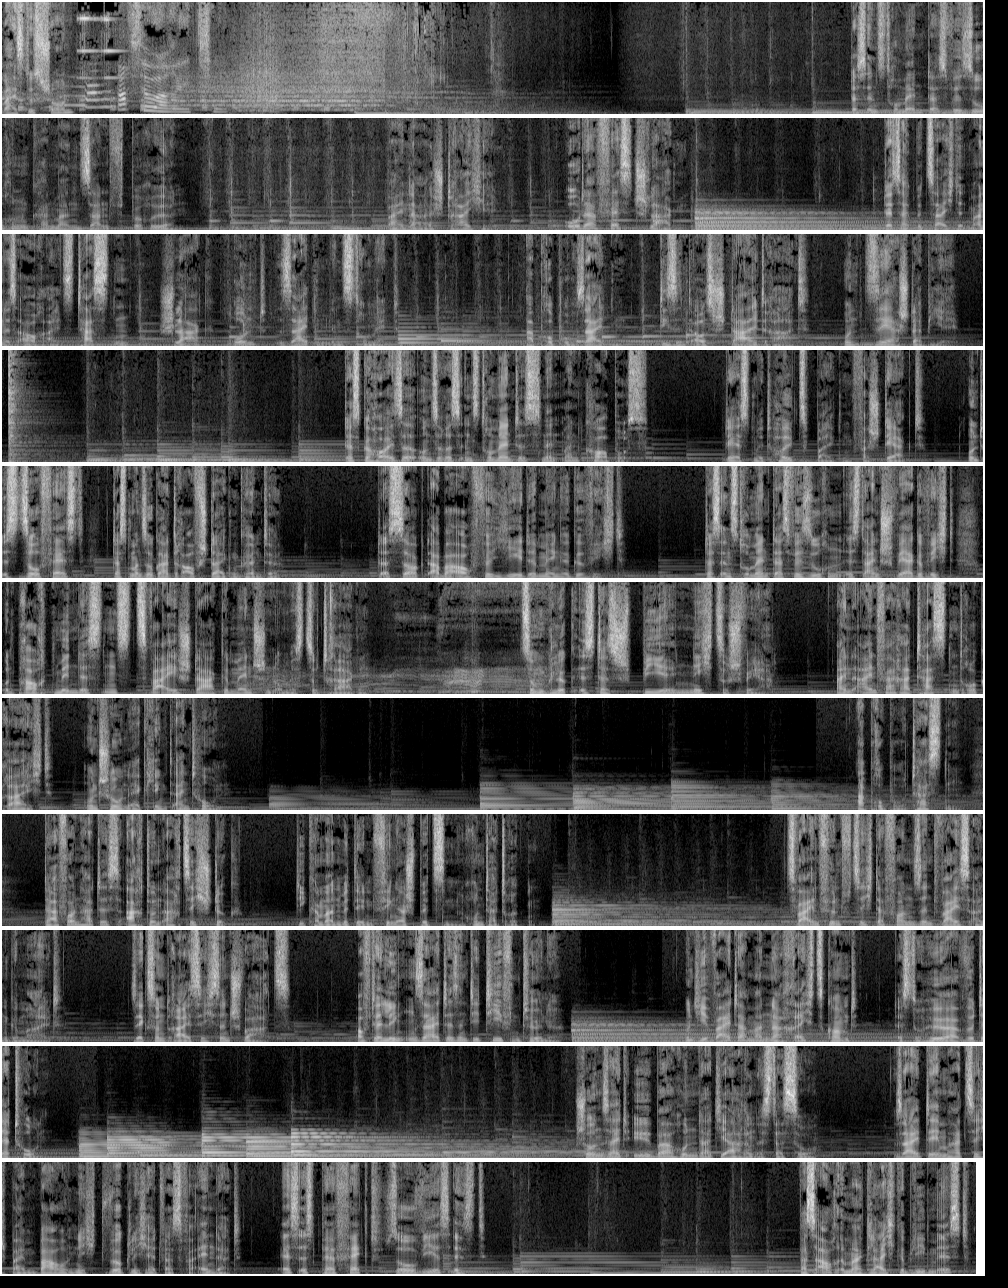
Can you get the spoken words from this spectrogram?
Weißt du's schon? Ach so, Rätsel. Das Instrument, das wir suchen, kann man sanft berühren, beinahe streicheln oder fest schlagen. Deshalb bezeichnet man es auch als Tasten-, Schlag- und Saiteninstrument. Apropos Saiten, die sind aus Stahldraht und sehr stabil. Das Gehäuse unseres Instrumentes nennt man Korpus. Der ist mit Holzbalken verstärkt und ist so fest, dass man sogar draufsteigen könnte. Das sorgt aber auch für jede Menge Gewicht. Das Instrument, das wir suchen, ist ein Schwergewicht und braucht mindestens zwei starke Menschen, um es zu tragen. Zum Glück ist das Spielen nicht so schwer. Ein einfacher Tastendruck reicht und schon erklingt ein Ton. Apropos Tasten. Davon hat es 88 Stück. Die kann man mit den Fingerspitzen runterdrücken. 52 davon sind weiß angemalt, 36 sind schwarz. Auf der linken Seite sind die tiefen Töne. Und je weiter man nach rechts kommt, desto höher wird der Ton. Schon seit über 100 Jahren ist das so. Seitdem hat sich beim Bau nicht wirklich etwas verändert. Es ist perfekt so, wie es ist. Was auch immer gleich geblieben ist,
